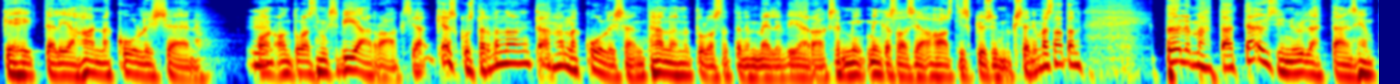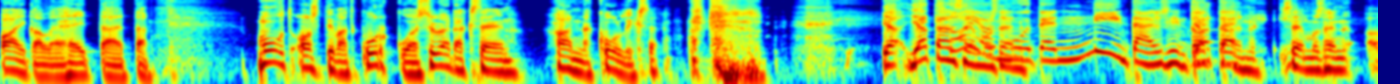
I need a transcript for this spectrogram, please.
kehittelijä Hanna Kullisheen on, on tulossa esimerkiksi vieraaksi. Ja keskustelevat, no niin tämä Hanna Kullisen, että hän on tulossa tänne meille vieraaksi, mi- minkälaisia haastiskysymyksiä. Niin mä saatan pölmähtää täysin yllättäen siihen paikalle ja heittää, että muut ostivat kurkkua syödäkseen, Hanna Kullikseen. ja jätän Toi on semmoisen... muuten niin täysin totta. Jätän semmoisen äh,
